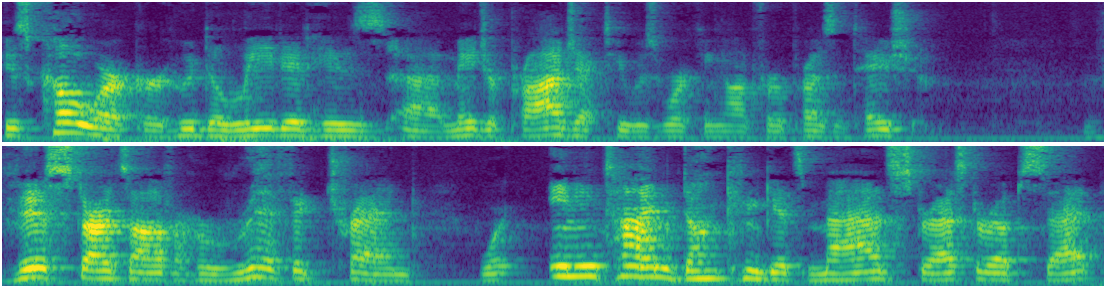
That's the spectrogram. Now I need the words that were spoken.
his coworker who deleted his uh, major project he was working on for a presentation. This starts off a horrific trend where anytime Duncan gets mad, stressed, or upset,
